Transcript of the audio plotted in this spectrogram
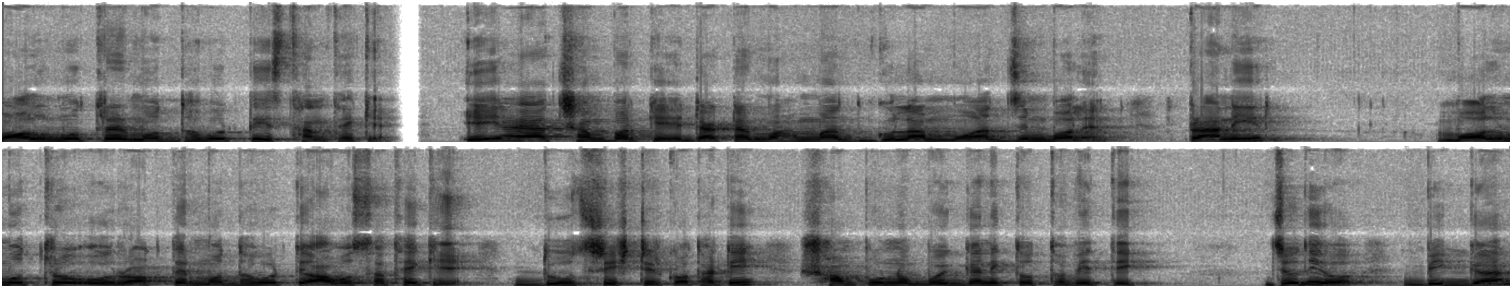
মলমূত্রের মধ্যবর্তী স্থান থেকে। এই আয়াত সম্পর্কে ডক্টর মোহাম্মদ গুলাম মোয়াজ্জিম বলেন, প্রাণীর মলমূত্র ও রক্তের মধ্যবর্তী অবস্থা থেকে দুধ সৃষ্টির কথাটি সম্পূর্ণ বৈজ্ঞানিক তথ্যভিত্তিক। যদিও বিজ্ঞান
